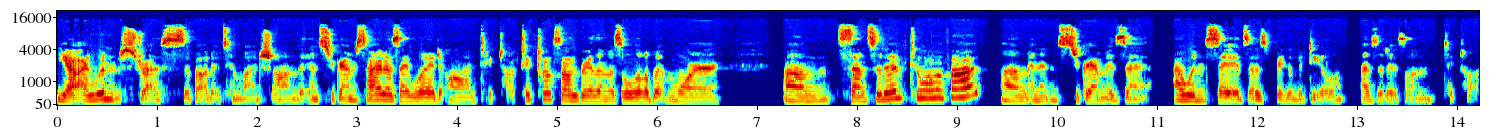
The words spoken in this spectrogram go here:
yeah, I wouldn't stress about it too much on the Instagram side as I would on TikTok. TikTok's algorithm is a little bit more um, sensitive to all of that, um, and Instagram isn't. I wouldn't say it's as big of a deal as it is on TikTok.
